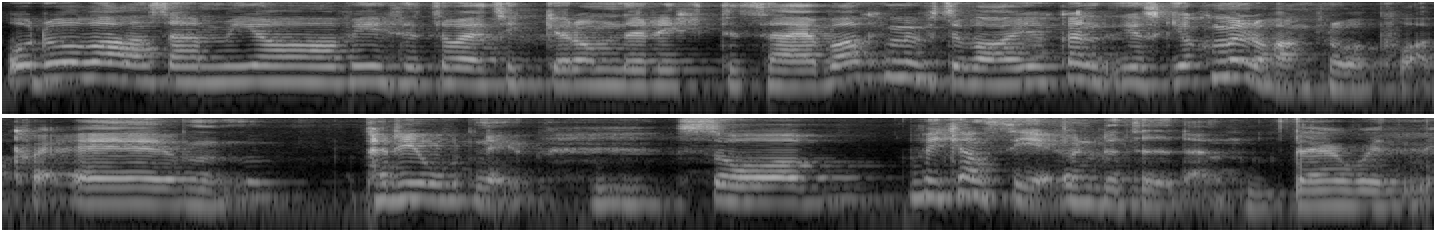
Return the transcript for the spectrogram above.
Och då var han så här, men jag vet inte vad jag tycker om det riktigt. Så här, jag bara, men vet du vad, jag, kan, jag, jag kommer ändå ha en prov på eh, period nu. Så vi kan se under tiden. Bear with me.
